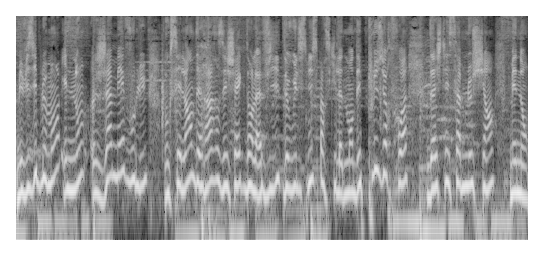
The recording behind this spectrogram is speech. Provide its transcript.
Mais visiblement, ils n'ont jamais voulu. Donc c'est l'un des rares échecs dans la vie de Will Smith parce qu'il a demandé plusieurs fois d'acheter Sam le chien, mais non,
